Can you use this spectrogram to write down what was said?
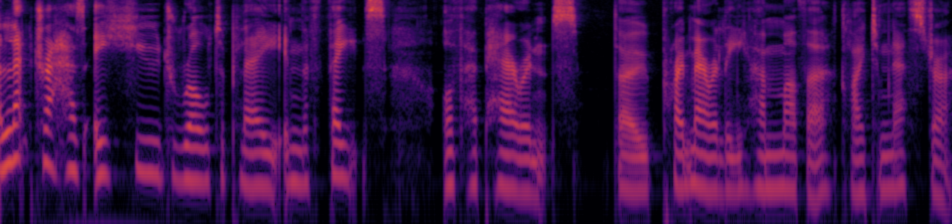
Electra has a huge role to play in the fates of her parents, though primarily her mother, Clytemnestra.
